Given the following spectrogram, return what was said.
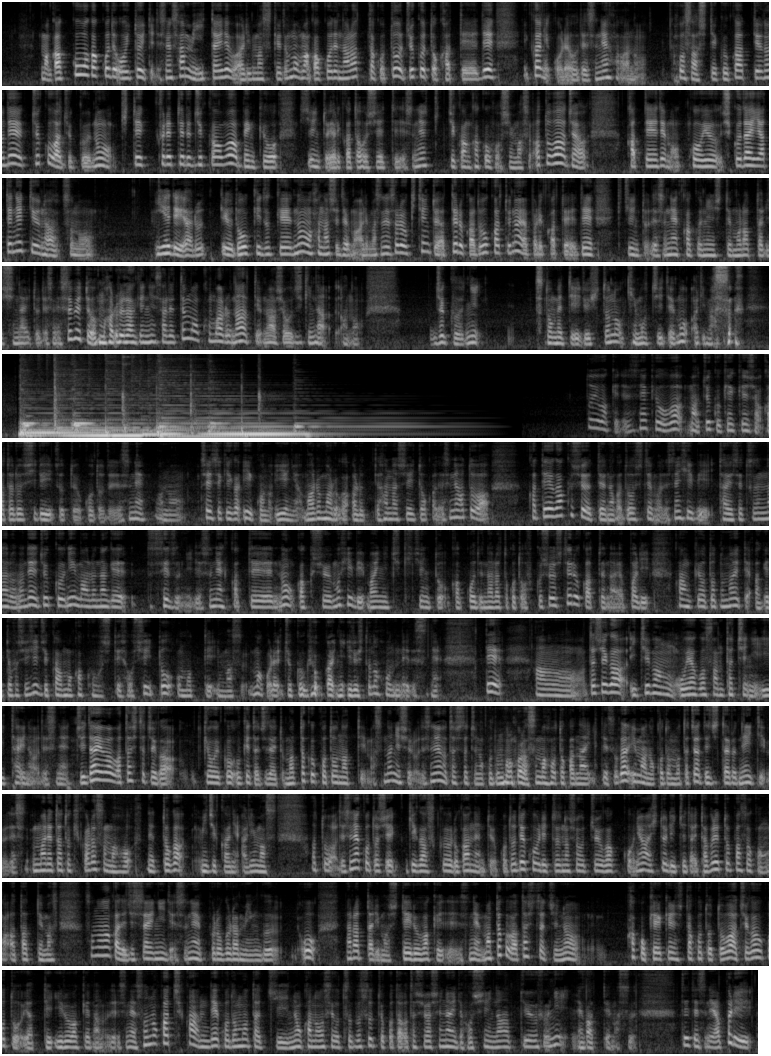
まあ、学校は学校で置いといてですね三位一体ではありますけども、まあ、学校で習ったことを塾と家庭でいかにこれをですねあの補佐していくかっていうので塾は塾の来てくれてる時間は勉強きちんとやり方を教えてですね時間確保します。あとはじゃあ家庭でもこういう宿題やってねっていうのはその家でやるっていう動機づけの話でもありますね。それをきちんとやってるかどうかっていうのはやっぱり家庭できちんとですね確認してもらったりしないとですね全てを丸投げにされても困るなっていうのは正直なあの塾に勤めている人の気持ちでもあります。けですね今日は、まあ、塾経験者を語るシリーズということでですねあの成績がいい子の家には〇〇があるって話とかですねあとは家庭学習っていうのがどうしてもですね日々大切になるので塾に丸投げせずにですね家庭の学習も日々毎日きちんと学校で習ったことを復習してるかっていうのはやっぱり環境を整えてあげてほしいし時間も確保してほしいと思っています。まあこれ塾業界にいる人の本音ですね。であの私が一番親御さんたちに言いたいのはですね時代は私たちが教育を受けた時代と全く異なっています。何しろですね私たちの子供の頃はスマホとかないですが今の子供たちはデジタルネイティブです。生まれた時からスマホネットが身近にあります。あとはですね今年ギガスクール元年ということで公立の小中学校には1人1台タブレットパソコンが当たってます。その中で実際にですねプログラミングを習ったりもしているわけでですね全く私たちの過去経験したこととは違うことをやっているわけなのでですねその価値観で子どもたちの可能性を潰すってことは私はしないでほしいなっていうふうに願っています。でですねやっぱり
